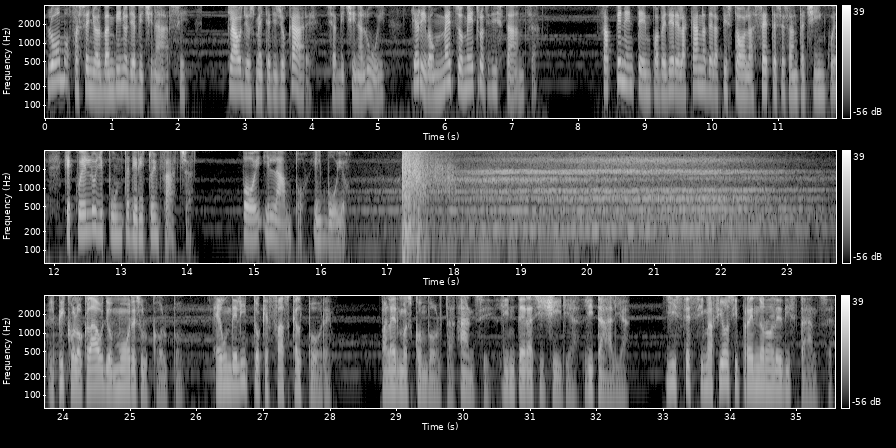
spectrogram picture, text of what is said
L'uomo fa segno al bambino di avvicinarsi. Claudio smette di giocare, si avvicina a lui, gli arriva un mezzo metro di distanza fa appena in tempo a vedere la canna della pistola 765 che quello gli punta diritto in faccia. Poi il lampo, il buio. Il piccolo Claudio muore sul colpo. È un delitto che fa scalpore. Palermo è sconvolta, anzi, l'intera Sicilia, l'Italia. Gli stessi mafiosi prendono le distanze.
